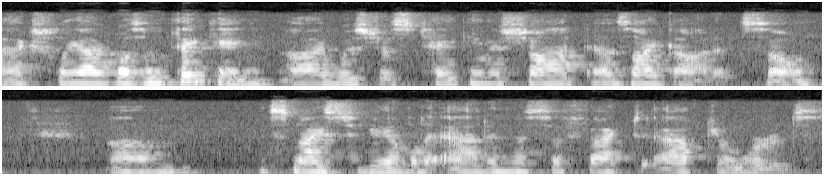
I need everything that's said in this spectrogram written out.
actually, I wasn't thinking. I was just taking a shot as I got it. So um, it's nice to be able to add in this effect afterwards.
